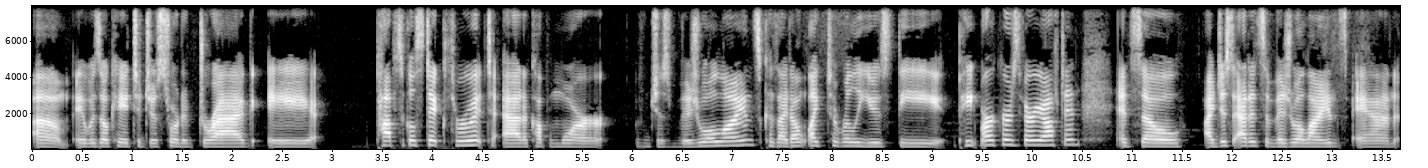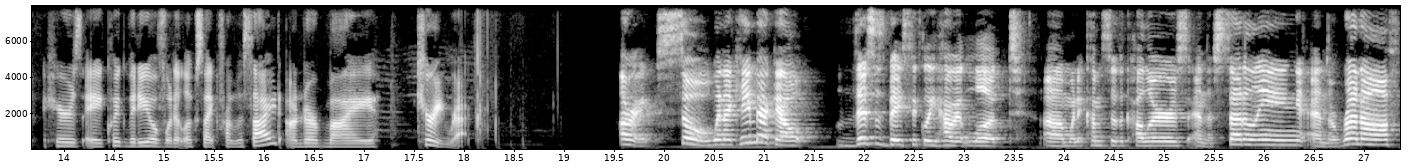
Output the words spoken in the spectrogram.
um, it was okay to just sort of drag a popsicle stick through it to add a couple more just visual lines because I don't like to really use the paint markers very often. And so I just added some visual lines and here's a quick video of what it looks like from the side under my curing rack. All right, so when I came back out, this is basically how it looked um, when it comes to the colors and the settling and the runoff.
